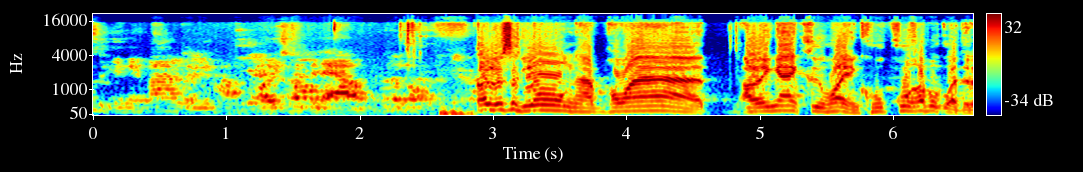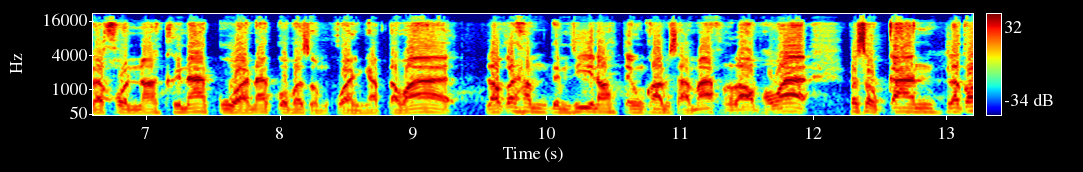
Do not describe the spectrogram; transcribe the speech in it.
รู้สึกยังไงบ้างวันนี้ครับออดิชั่นไปแล้วก็รู้สึกโล่งครับ เพราะว่าเอาง่ายๆคือพอเห็นคู่คู่เข้าประกวดแต่ละคนเนาะคือน่ากลัวน่ากลัวพอสมควรครับ แต่ว่าเราก็ทำเต็มที่เนาะเต็มความสามารถของเรา เพราะว่าประสบการณ์แล้วก็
